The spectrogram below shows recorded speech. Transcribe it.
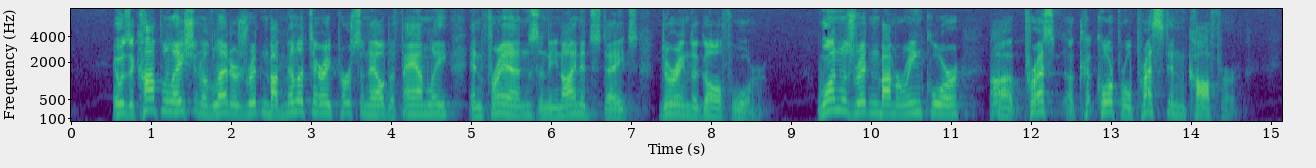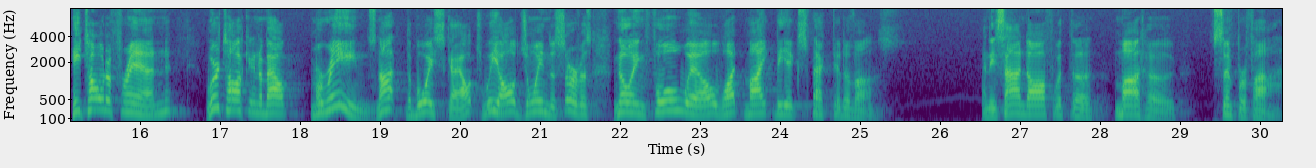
It was a compilation of letters written by military personnel to family and friends in the United States during the Gulf War. One was written by Marine Corps uh, Prest, uh, Corporal Preston Coffer. He told a friend, We're talking about Marines, not the Boy Scouts. We all joined the service knowing full well what might be expected of us. And he signed off with the motto, Semper Fi.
